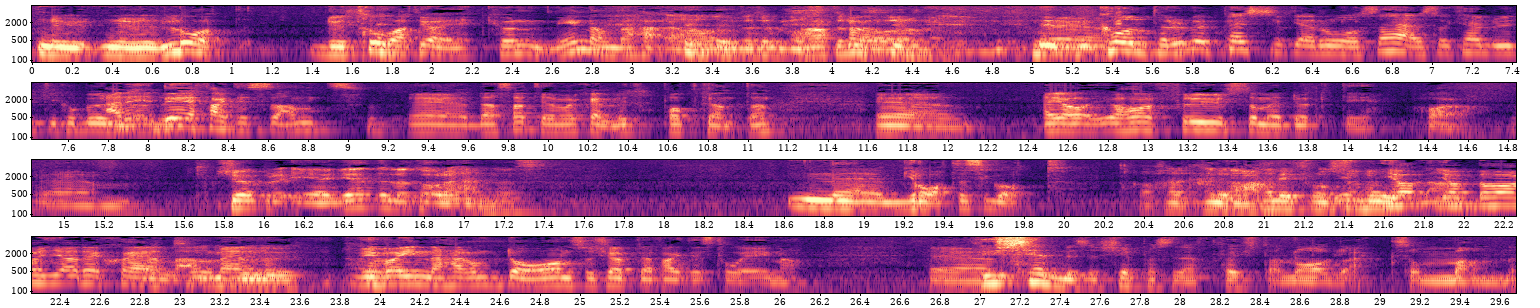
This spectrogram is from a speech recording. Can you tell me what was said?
Nu, nu låter... Du tror att jag är kunnig inom det här? Ja, det måste du vara. Kontrar du med persikarosa här så kan du inte komma Ja, undan. det, det är faktiskt sant. Eh, där satte jag mig själv lite på pottkanten. Eh, jag, jag har en fru som är duktig. Har jag. Eh, Köper du eget eller tar du hennes? nej, gratis är gott. Ja, han, han, är, Ja. han är från Småland. Jag, jag började stjäla men du- vi var inne häromdagen så köpte jag faktiskt två egna. Eh, Hur kändes det att köpa sina första nagellack som man?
